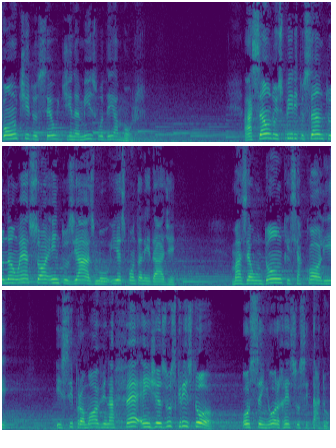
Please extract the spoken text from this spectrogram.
fonte do seu dinamismo de amor. A ação do Espírito Santo não é só entusiasmo e espontaneidade, mas é um dom que se acolhe e se promove na fé em Jesus Cristo, o Senhor ressuscitado.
